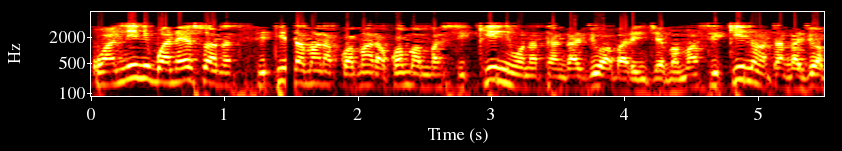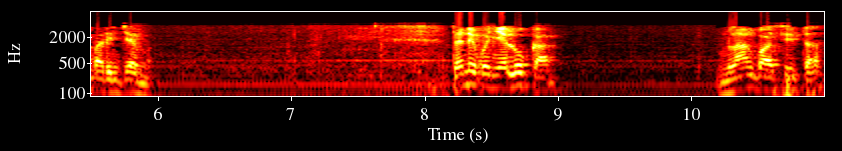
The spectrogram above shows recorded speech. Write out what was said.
Kwa nini bwana yesu anasisitiza mara kwa mara kwamba masikini wanatangaziwa habari njema? Masikini wanatangaziwa habari njema. Tende kwenye luka mlango wa sita.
